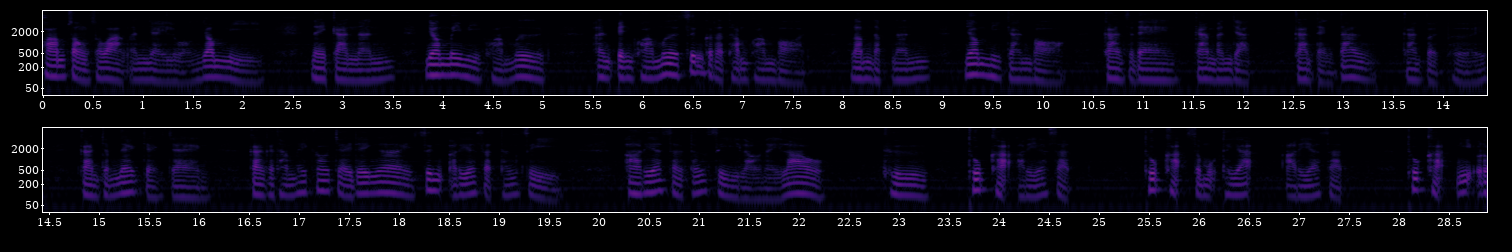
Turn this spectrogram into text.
ความส่องสว่างอันใหญ่หลวงย่อมมี ในการนั้นย่อมไม่มีความมืด อันเป็นความมืดซึ่งกระทำความบอดลำดับนั้นย่อมมีการบอก การแสดง การบัญญัติ การแต่งตั้ง การเปิดเผย การจำแนกแจกแจง การกระทำให้เข้าใจได้ง่าย ซึ่งอริยสัจทั้งสี่อริยสัจทั้งสี่เหล่าไหนเล่า คือ ทุกขอริยสัจ ทุกขสมุทยะอริยสัจทุกขนิโร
